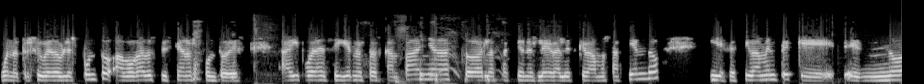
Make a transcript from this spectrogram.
bueno, www.abogadoscristianos.es. Ahí pueden seguir nuestras campañas, todas las acciones legales que vamos haciendo y efectivamente que eh, no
